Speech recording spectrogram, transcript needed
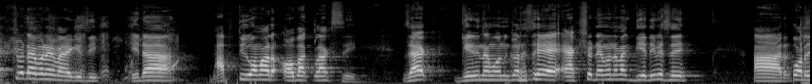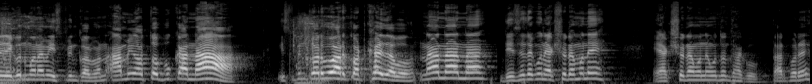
একশো ডায়মন্ডে পাই গেছি। এটা ভাবতেও আমার অবাক লাগছে। যাক, গেরিনা মন করেছে একশো ডায়মন্ড আমাকে দিয়ে দিবেছে। আর পরে এগুন মনে আমি স্পিন করব না। আমি অত বুকা না। স্পিন করব আর কট খাই যাব। না না না। দেশে দেখুন একশো ডায়মন্ডে একশো ডায়মন্ডের মতন থাকুক। তারপরে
